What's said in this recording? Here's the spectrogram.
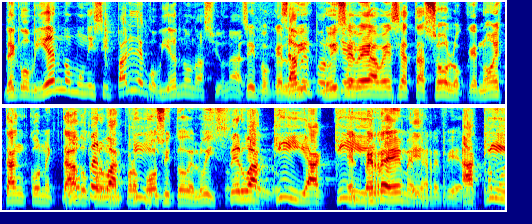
de gobierno municipal y de gobierno nacional. Sí, porque ¿Saben Luis, por Luis qué? se ve a veces hasta solo, que no están conectados No, con el propósito de Luis. Pero aquí, aquí... El PRM me refiero. Aquí,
